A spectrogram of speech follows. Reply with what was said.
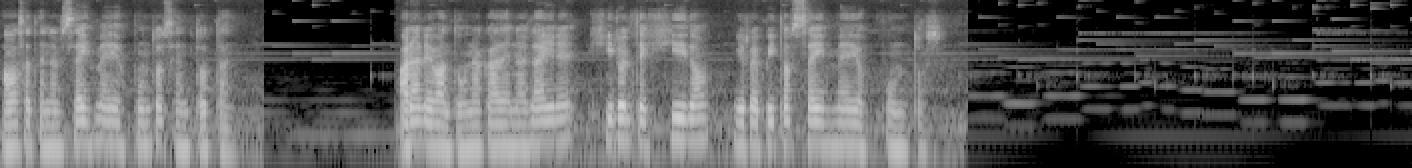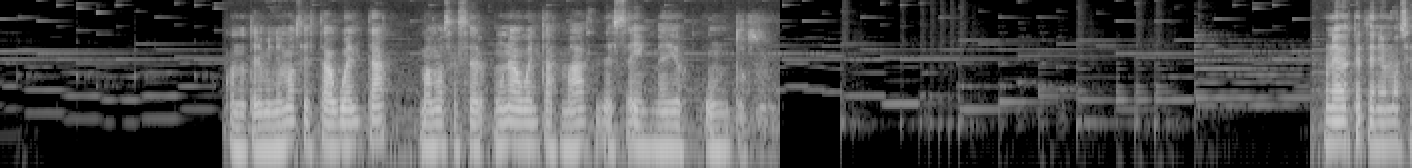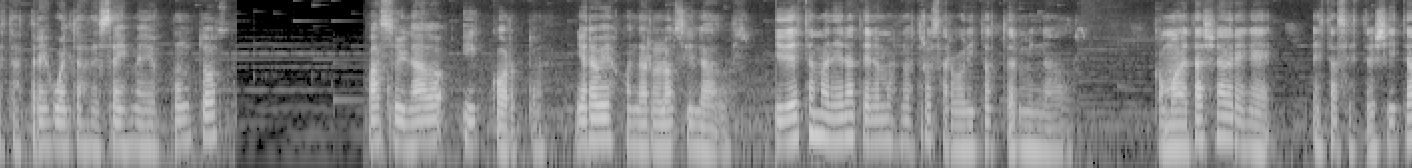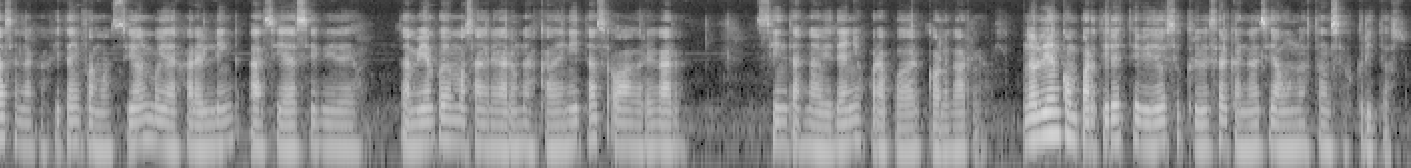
vamos a tener 6 medios puntos en total. Ahora levanto una cadena al aire, giro el tejido y repito 6 medios puntos. Cuando terminemos esta vuelta vamos a hacer una vuelta más de 6 medios puntos. Una vez que tenemos estas tres vueltas de 6 medios puntos, paso hilado y corto. Y ahora voy a esconder los hilados. Y de esta manera tenemos nuestros arbolitos terminados. Como detalle agregué estas estrellitas en la cajita de información voy a dejar el link hacia ese video. También podemos agregar unas cadenitas o agregar cintas navideños para poder colgarlos. No olviden compartir este video y suscribirse al canal si aún no están suscritos.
